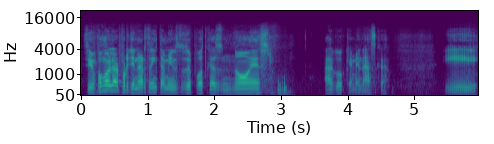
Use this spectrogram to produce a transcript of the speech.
si me pongo a hablar por llenar 30 minutos de podcast no es algo que me nazca. Y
